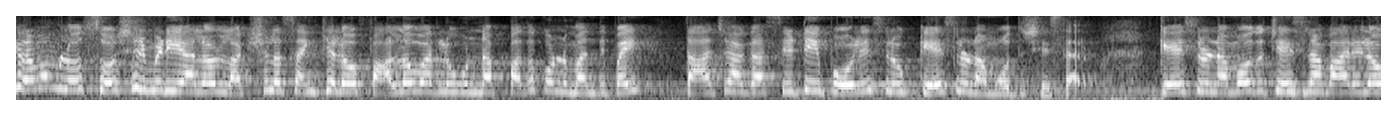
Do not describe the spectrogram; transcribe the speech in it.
క్రమంలో సోషల్ మీడియాలో లక్షల సంఖ్యలో ఫాలోవర్లు ఉన్న పదకొండు మందిపై తాజాగా సిటీ పోలీసులు కేసులు నమోదు చేశారు. కేసులు నమోదు చేసిన వారిలో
